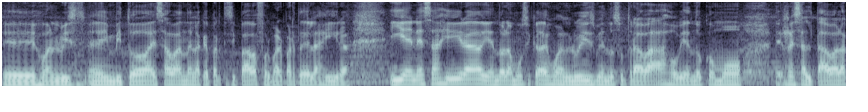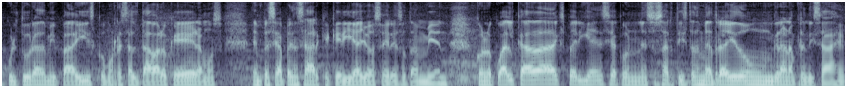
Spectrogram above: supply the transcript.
Eh, Juan Luis eh, invitó a esa banda en la que participaba a formar parte de la gira. Y en esa gira, viendo la música de Juan Luis, viendo su trabajo, viendo cómo eh, resaltaba la cultura de mi país, cómo resaltaba lo que éramos, empecé a pensar que quería yo hacer eso también. Con lo cual cada experiencia con esos artistas me ha traído un gran aprendizaje.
